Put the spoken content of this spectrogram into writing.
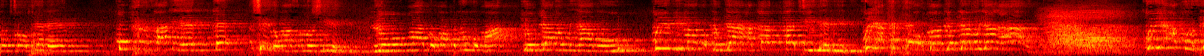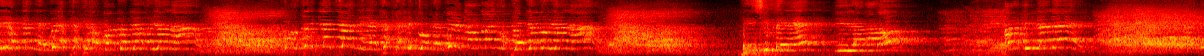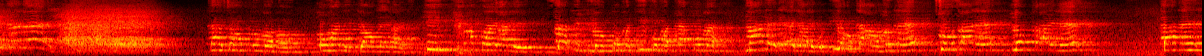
လုံးကိုကြော်ပြတ်တယ်။ကိုခံစားနေတဲ့တဲ့အရှိန်တော်ကဆိုလို့ရှိရင်လုံးဝတော့ဘယ်သူကမှပြောပြလို့မရဘူး။ခွေးပြီးမှတော့ပြောပြအတတ်ကကြီးနေပြီ။ခွေးအခက်ခဲကိုတော့ပြောပြလို့ရလား။ကိုရအကိုစေရောက်တဲ့ကိုရခက်ခဲအောင်ပြောပြလို့ရလားမရဘူးကိုစိတ်ကြကြနေတဲ့ခက်ခဲတွေကြောင့်ကိုရကောင်းတိုင်းကိုပြောပြလို့ရလားမရဘူးရှိမေဒီလာကတော့အာဒီတယ်လေအာဒီတယ်လေဒါကြောင့်လို့တော့ဘဝနေ ပြောင်းလဲလိုက်ဒီခါပွဲကနေစတင်ပြီးတော့ကိုမတိကိုမတက်ကိုမနားလေတဲ့အရာတွေကိုပြအောင်တက်အောင်လုပ်လဲစူးစမ်းလဲလုပ်ကြလဲဒါနဲ့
